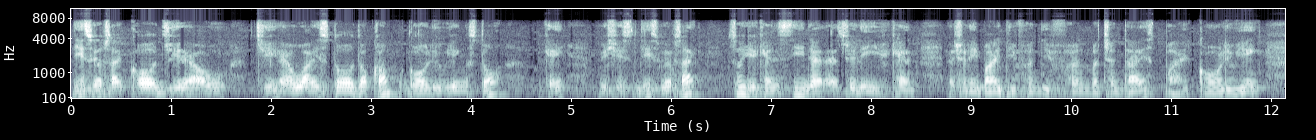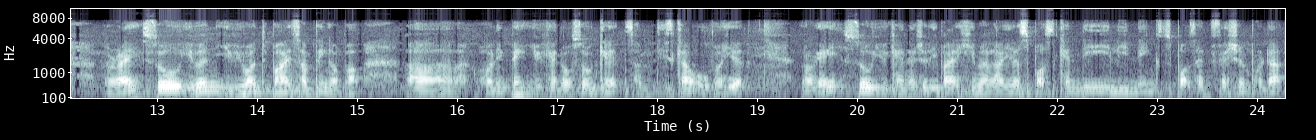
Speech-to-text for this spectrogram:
this website called GL glystore.com Goh Liu Ying store okay which is this website. So you can see that actually you can actually buy different different merchandise by Goh Liu Ying alright so even if you want to buy something about uh, Olympic you can also get some discount over here. Okay so you can actually buy Himalaya sports candy Li-Ning sports and fashion product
